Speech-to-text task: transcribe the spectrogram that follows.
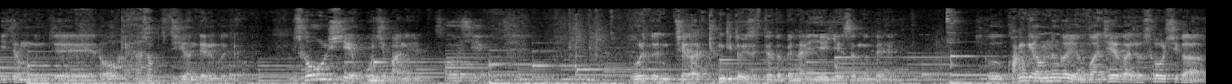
이전 문제로 계속 지연되는 거죠. 서울시의 고집 아니에요? 서울시의 고집 우리도 제가 경기도 있을 때도 맨날 이 얘기 했었는데 그 관계 없는 걸 연관 지어가지고 서울시가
